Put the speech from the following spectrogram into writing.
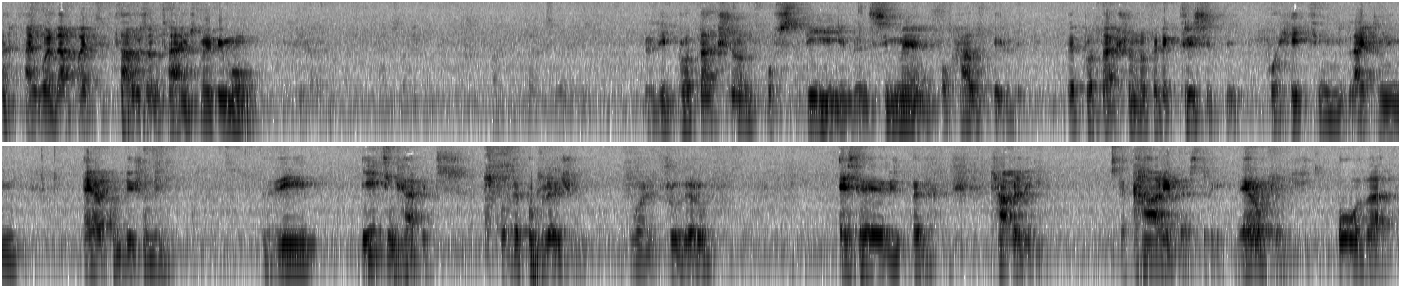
I went up by thousand times, maybe more. The production of steel and cement for house building, the production of electricity for heating, lighting, air conditioning, the eating habits of the population went through the roof. As a, uh, traveling, the car industry, the aeroplanes, all that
